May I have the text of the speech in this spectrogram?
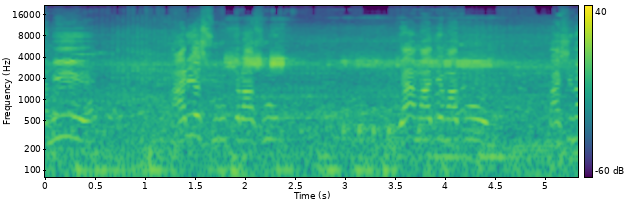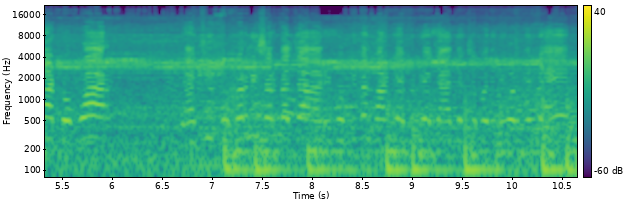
आम्ही कार्य सुरू केलं असून या माध्यमातून काशीनाथ टोकवार यांची पोखर्णी सर्कलच्या रिपब्लिकन पार्टी ऑफ इंडियाच्या अध्यक्षपदी निवड केली आहे.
